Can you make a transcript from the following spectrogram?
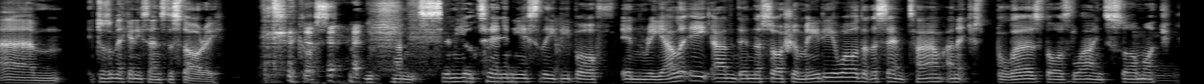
Um, it doesn't make any sense, the story, because you can simultaneously be both in reality and in the social media world at the same time, and it just blurs those lines so much that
